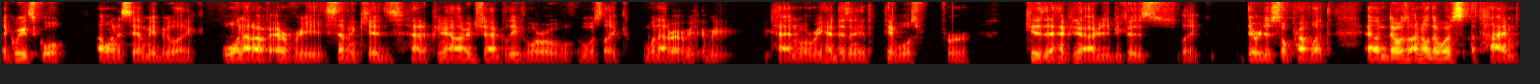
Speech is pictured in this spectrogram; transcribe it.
like grade school i want to say maybe like one out of every seven kids had a peanut allergy i believe or it was like one out of every every 10 where we had designated tables for kids that had peanut allergies because like they were just so prevalent. And there was i know there was a time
